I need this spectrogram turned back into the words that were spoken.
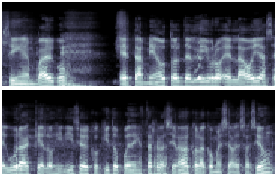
Sin embargo, el también autor del libro En la olla asegura que los inicios del coquito pueden estar relacionados con la comercialización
